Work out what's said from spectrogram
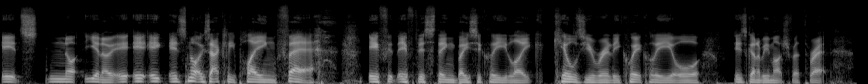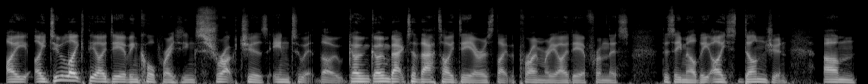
It's not, you know, it, it it's not exactly playing fair if if this thing basically like kills you really quickly or is going to be much of a threat. I, I do like the idea of incorporating structures into it though. Going going back to that idea as like the primary idea from this this email, the ice dungeon. Um,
